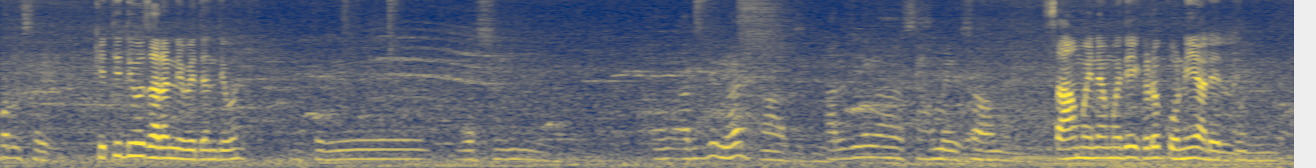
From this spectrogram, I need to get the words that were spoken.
तर सर? किती दिवस झाला निवेदन देऊन? तरी वर्ष अर्ज देऊ ना अर्ज देऊन सहा महिने सहा महिने सहा महिन्यामध्ये इकडं कोणी आलेलं नाही.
